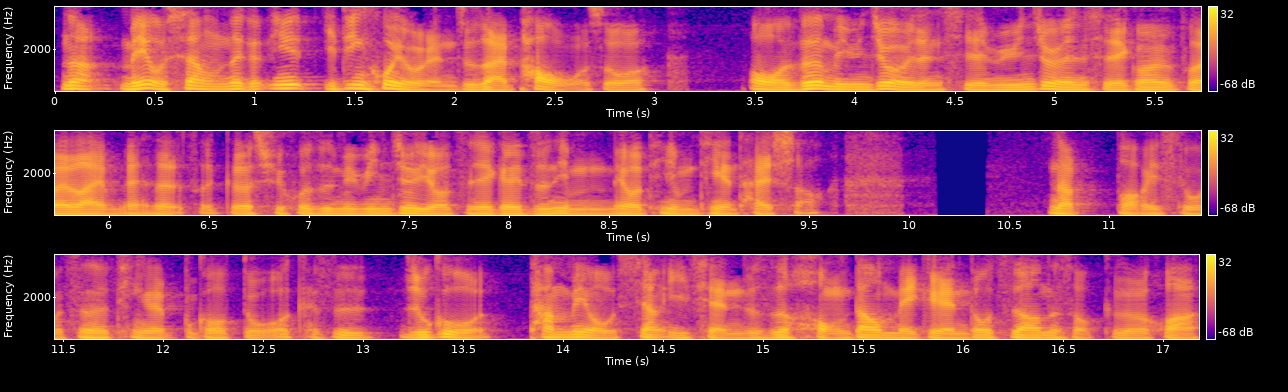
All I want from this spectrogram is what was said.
那没有像那个，因为一定会有人就是来泡我说，哦，这个明明就有人写，明明就有人写关于 Black Lives Matter 的歌曲，或者明明就有这些歌，只是你们没有听，你们听的太少。那不好意思，我真的听的不够多。可是如果他没有像以前就是红到每个人都知道那首歌的话，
